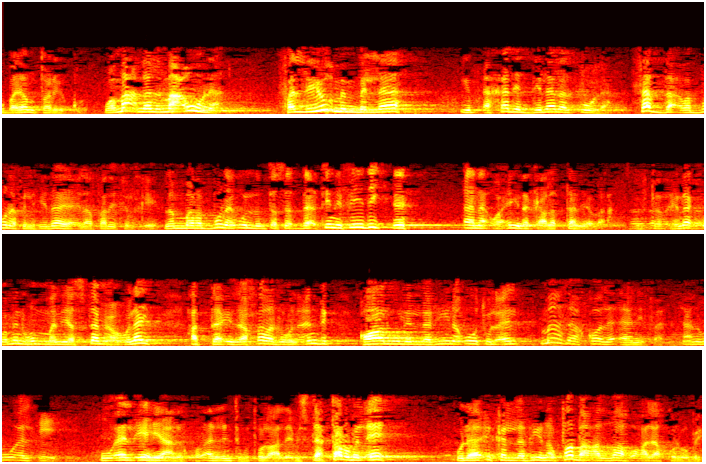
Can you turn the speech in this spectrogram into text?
وبيان طريقه. ومعنى المعونة. فاللي يؤمن بالله يبقى خد الدلالة الأولى. صدق ربنا في الهداية إلى طريق الخير. لما ربنا يقول له أنت صدقتني في دي إيه؟ أنا أعينك على الثانية بقى. هناك ومنهم من يستمع إليك حتى إذا خرجوا من عندك قالوا للذين أوتوا العلم ماذا قال آنفا؟ يعني هو قال إيه؟ هو قال إيه يعني القرآن اللي أنتم بتقولوا عليه؟ بيستهتروا بالإيه؟ أولئك الذين طبع الله على قلوبهم.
